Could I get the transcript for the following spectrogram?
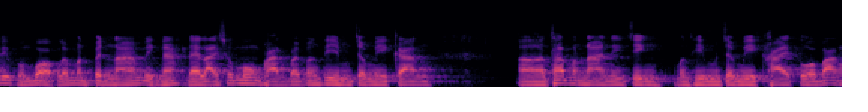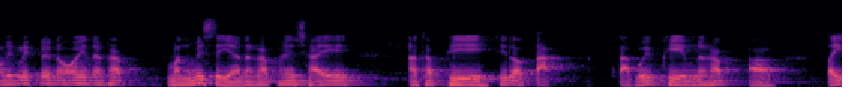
ที่ผมบอกแล้วมันเป็นน้ำอีกนะ หลาย ๆ ชั่วโมงผ่านไปบางทีมันจะมีการถ้ามันนานจริง ๆ บางทีมันจะมีคลายตัวบ้างเล็กๆน้อยๆนะครับ มันไม่เสียนะครับให้ใช้อัฐพีที่เราตัก ตักวิปครีมนะครับตี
